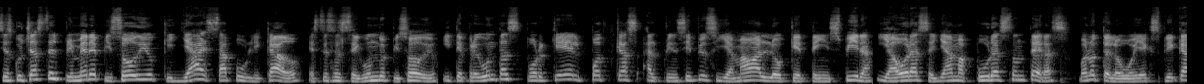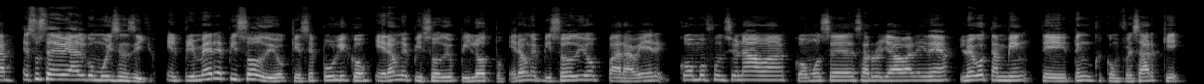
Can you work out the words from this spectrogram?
Si escuchaste el primer episodio que ya está publicado, este es el segundo episodio, y te preguntas por qué el podcast al principio se llamaba Lo que te inspira y ahora se llama Puras Tonteras, bueno, te lo voy a explicar. Eso se debe a algo muy sencillo. El primer episodio que se publicó era un episodio piloto, era un episodio para ver cómo funcionaba, cómo se desarrollaba la idea. Luego también te tengo que confesar que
